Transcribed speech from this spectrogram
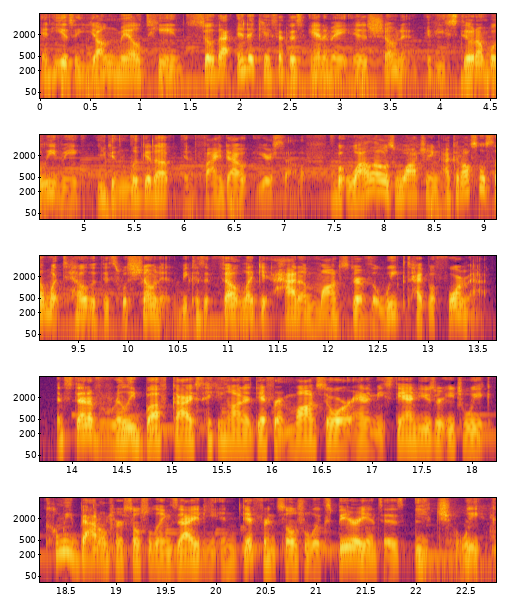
And he is a young male teen, so that indicates that this anime is shonen. If you still don't believe me, you can look it up and find out yourself. But while I was watching, I could also somewhat tell that this was shonen because it felt like it had a monster of the week type of format. Instead of really buff guys taking on a different monster or enemy stand user each week, Komi battled her social anxiety in different social experiences each week.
